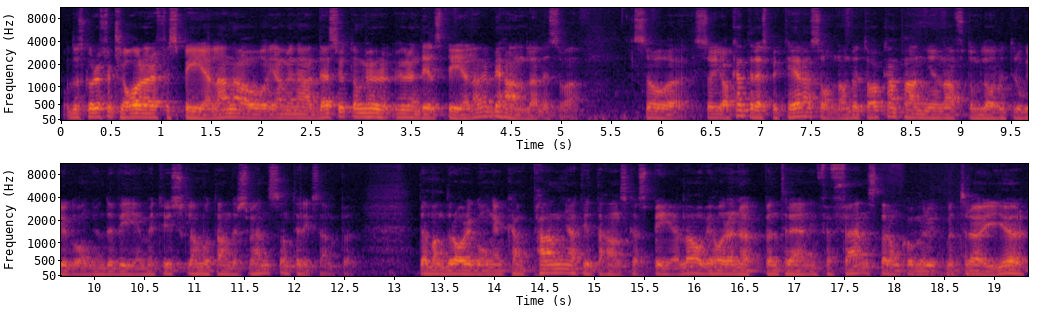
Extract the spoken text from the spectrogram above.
och då ska du förklara det för spelarna och jag menar dessutom hur, hur en del spelare behandlades. Va? Så, så jag kan inte respektera sådana. Om du tar kampanjen Aftonbladet drog igång under VM i Tyskland mot Anders Svensson till exempel där man drar igång en kampanj att inte han ska spela och vi har en öppen träning för fans där de kommer ut med tröjor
